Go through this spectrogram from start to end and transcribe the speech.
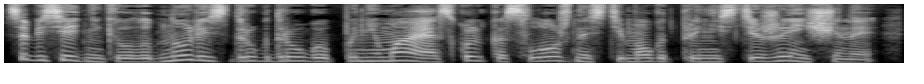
Собеседники улыбнулись друг другу, понимая, сколько сложностей могут принести женщины —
